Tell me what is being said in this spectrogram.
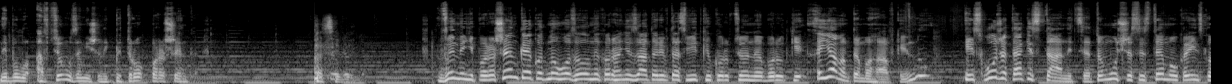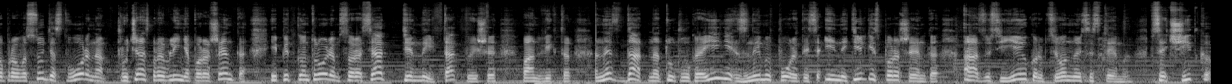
не було. А в цьому замішаний Петро Порошенко. В імені Порошенка, як одного з головних організаторів та свідків корупційної оборудки, а я вам тамагавки. Ну. І схоже, так і станеться, тому що система українського правосуддя створена у час правління Порошенка і під контролем Соросятіни, так пише пан Віктор, не здатна тут в Україні з ними впоратися. І не тільки з Порошенка, а з усією корупційною системою. Все чітко,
